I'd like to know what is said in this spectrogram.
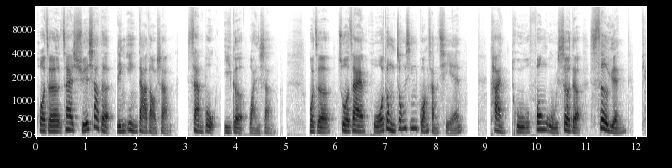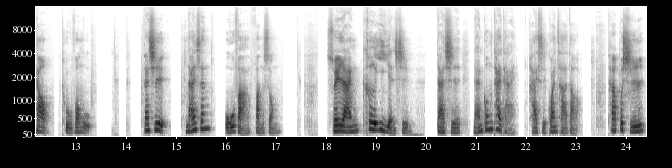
或者在学校的林荫大道上散步一个晚上，或者坐在活动中心广场前看土风舞社的社员跳土风舞。但是男生无法放松，虽然刻意掩饰，但是南宫太太还是观察到，他不时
